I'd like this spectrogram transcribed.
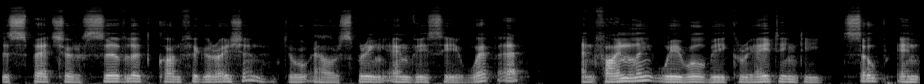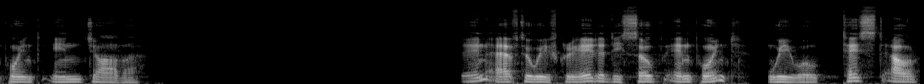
dispatcher servlet configuration to our Spring MVC web app. And finally, we will be creating the SOAP endpoint in Java. Then, after we've created the SOAP endpoint, we will test our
